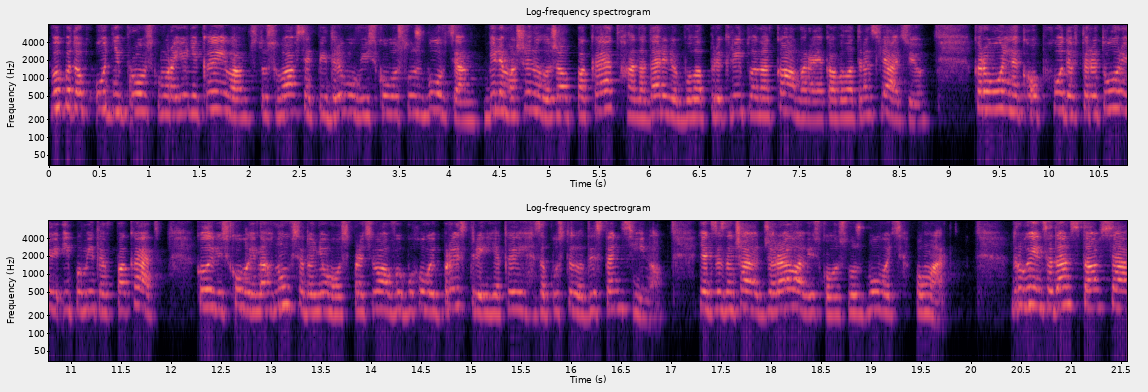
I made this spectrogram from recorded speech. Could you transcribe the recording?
Випадок у Дніпровському районі Києва стосувався підриву військовослужбовця. Біля машини лежав пакет, а на дереві була прикріплена камера, яка вела трансляцію. Караульник обходив територію і помітив пакет. Коли військовий нагнувся до нього, спрацював вибуховий пристрій, який запустили дистанційно. Як зазначають джерела, військовослужбовець помер. Другий інцидент стався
